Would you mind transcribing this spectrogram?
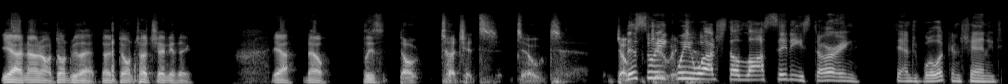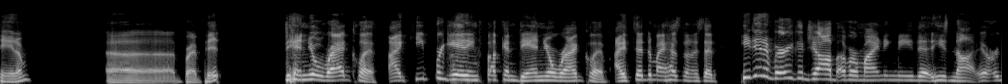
Yeah. No. No. Don't do that. Uh, don't touch anything. Yeah. No. Please don't touch it. Don't. Don't. this week it. we watched The Lost City starring Sandra Bullock and Channing Tatum, uh, Brad Pitt, Daniel Radcliffe. I keep forgetting fucking Daniel Radcliffe. I said to my husband, I said he did a very good job of reminding me that he's not or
